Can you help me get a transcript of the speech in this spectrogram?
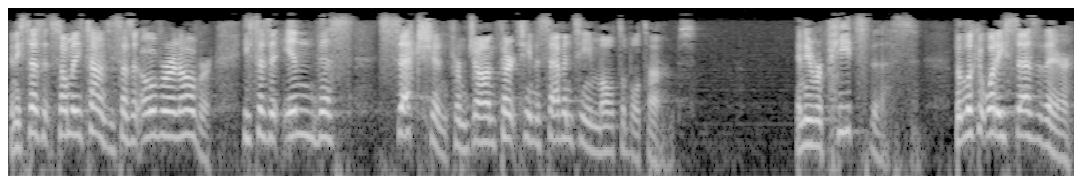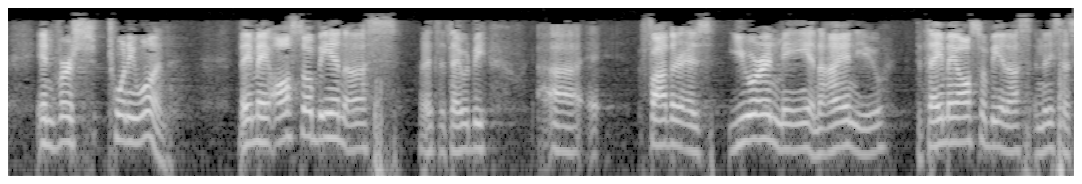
And he says it so many times. He says it over and over. He says it in this section from John 13 to 17 multiple times. And he repeats this. But look at what he says there in verse 21. They may also be in us, right? That they would be, uh, Father, as you are in me and I in you, that they may also be in us. And then he says,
